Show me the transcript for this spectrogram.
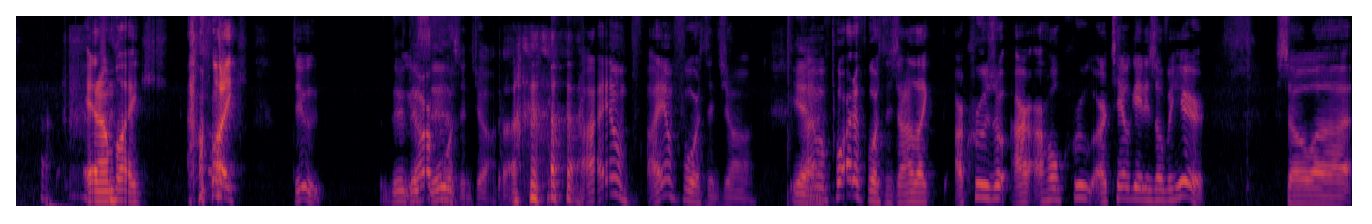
and I'm like, I'm like, dude, dude, we this are is. Fourth and Jawn. I am I am Fourth and Jawn. Yeah, I'm a part of Fourth and Jawn. Like our crews, our, our whole crew, our tailgate is over here. So uh,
